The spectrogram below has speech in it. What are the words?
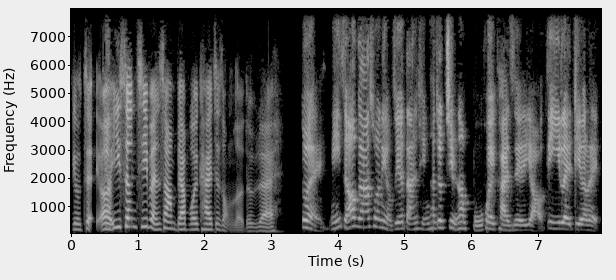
有这呃医生基本上比较不会开这种了，对不对？对，你只要跟他说你有这些担心，他就基本上不会开这些药，第一类、第二类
